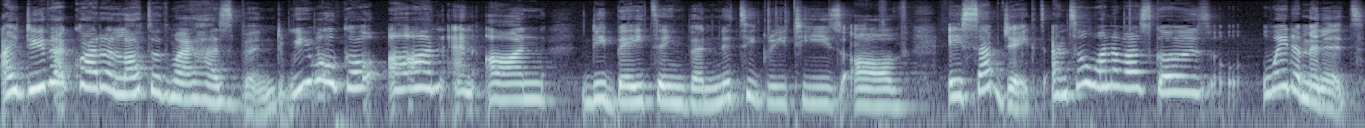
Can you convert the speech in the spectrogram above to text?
I do that quite a lot with my husband. We will go on and on debating the nitty gritties of a subject until one of us goes, wait a minute.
